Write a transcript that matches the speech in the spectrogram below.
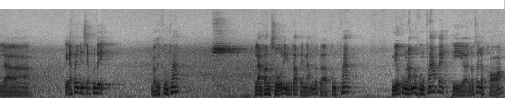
Là cái effect sẽ quyết định và cái phương pháp làm vang số thì chúng ta phải nắm được phương pháp. Nếu không nắm được phương pháp ấy thì nó rất là khó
